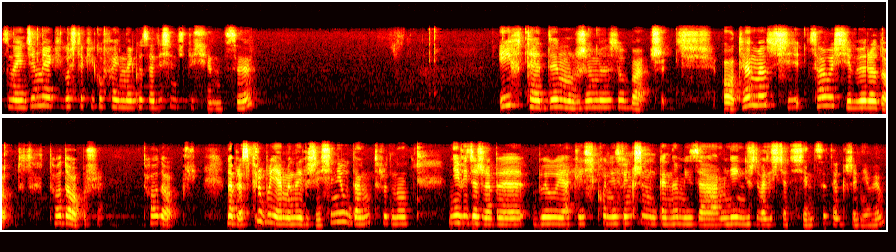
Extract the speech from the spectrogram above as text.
Znajdziemy jakiegoś takiego fajnego za 10 tysięcy. I wtedy możemy zobaczyć. O, ten ma si cały siwy rodowód. To dobrze. To dobrze. Dobra, spróbujemy. Najwyżej się nie uda, no trudno. Nie widzę, żeby były jakieś konie z większymi genami za mniej niż 20 tysięcy, także nie wiem.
